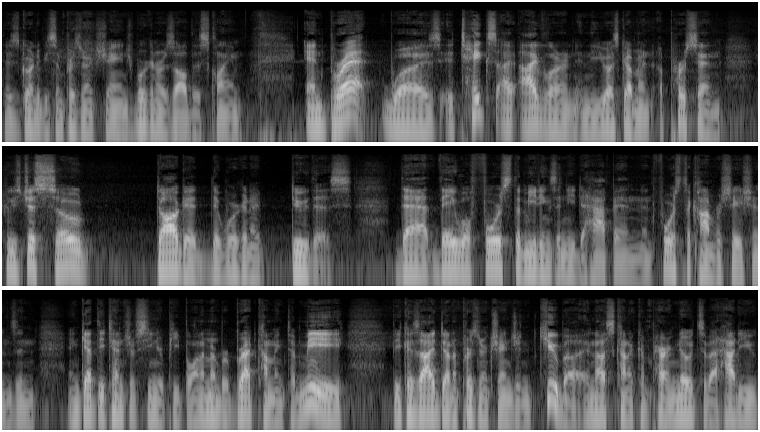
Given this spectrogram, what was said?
There's going to be some prisoner exchange. We're going to resolve this claim. And Brett was. It takes I, I've learned in the U.S. government a person who's just so dogged that we're going to do this that they will force the meetings that need to happen and force the conversations and, and get the attention of senior people. And I remember Brett coming to me because I'd done a prisoner exchange in Cuba and us kind of comparing notes about how do you,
